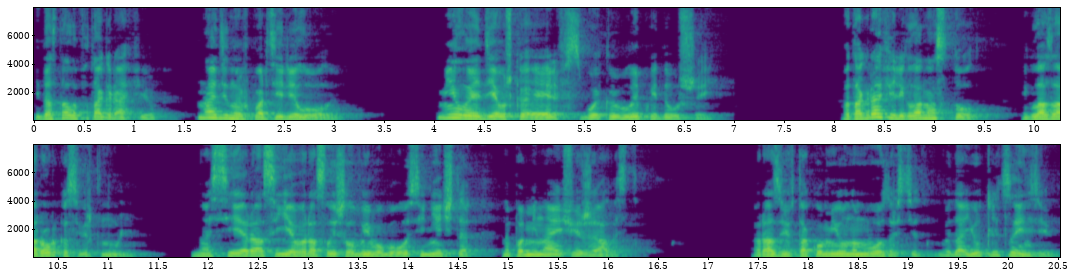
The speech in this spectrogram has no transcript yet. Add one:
и достала фотографию, найденную в квартире Лолы. Милая девушка-эльф с бойкой улыбкой до ушей. Фотография легла на стол, и глаза Рорка сверкнули. На сей раз Ева расслышал в его голосе нечто, напоминающее жалость. Разве в таком юном возрасте выдают лицензию?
